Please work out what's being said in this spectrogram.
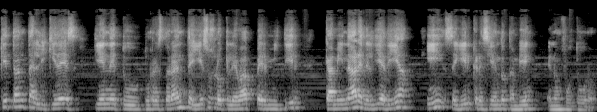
qué tanta liquidez tiene tu, tu restaurante y eso es lo que le va a permitir caminar en el día a día y seguir creciendo también en un futuro.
